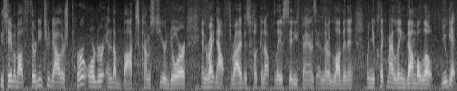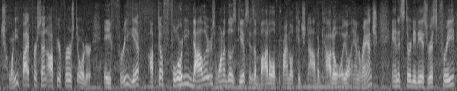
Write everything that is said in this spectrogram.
You save about $32 per order, and the box comes to your door. And right now, Thrive is hooking up Flav City fans and they're loving it. When you click my link down below, you get 25% off your first order, a free gift up to $40. One of those gifts is a bottle of Primal Kitchen avocado oil and ranch, and it's 30 days risk-free. If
